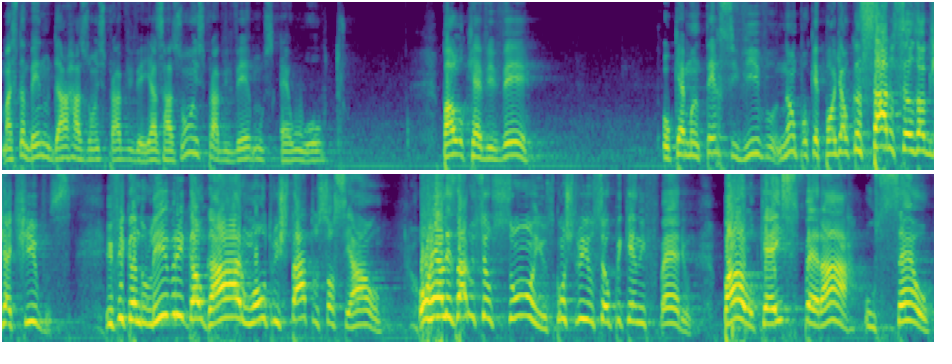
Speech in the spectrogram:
mas também nos dá razões para viver, e as razões para vivermos é o outro. Paulo quer viver, ou quer manter-se vivo, não porque pode alcançar os seus objetivos, e ficando livre, galgar um outro status social, ou realizar os seus sonhos, construir o seu pequeno império. Paulo quer esperar o céu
